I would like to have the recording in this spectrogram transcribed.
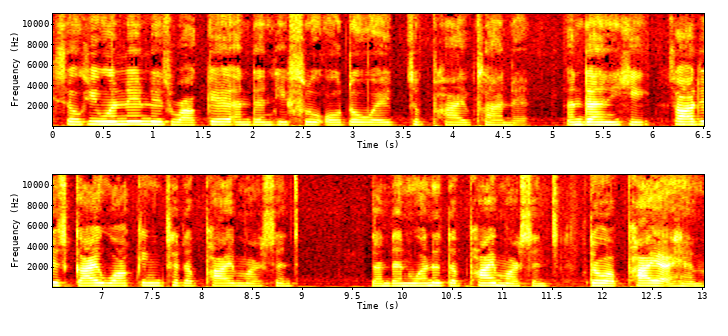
so he went in his rocket and then he flew all the way to Pi Planet. And then he saw this guy walking to the pie Martians. And then one of the pie Martians threw a pie at him.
